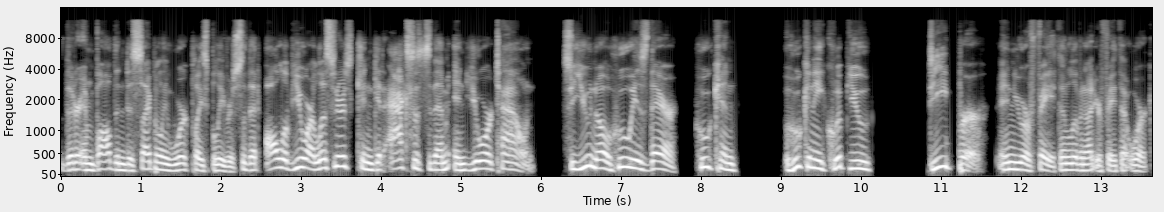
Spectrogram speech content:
that are involved in discipling workplace believers so that all of you our listeners can get access to them in your town so you know who is there who can who can equip you deeper in your faith and living out your faith at work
